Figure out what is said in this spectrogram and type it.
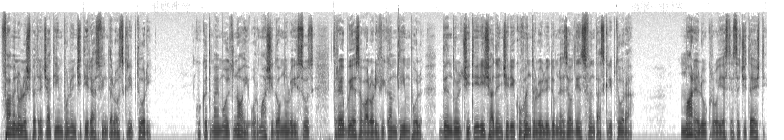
famenul își petrecea timpul în citirea Sfintelor Scripturi. Cu cât mai mult noi, urmașii Domnului Isus, trebuie să valorificăm timpul, dându-l citirii și adâncirii cuvântului lui Dumnezeu din Sfânta Scriptură. Mare lucru este să citești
